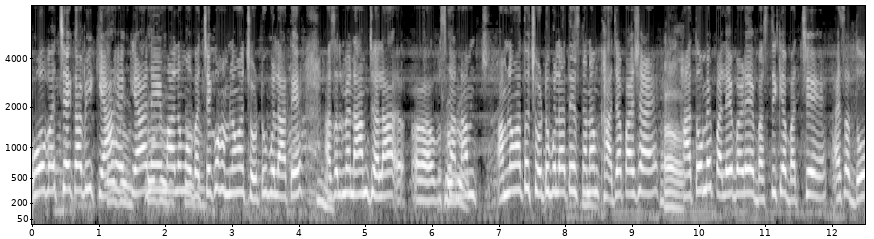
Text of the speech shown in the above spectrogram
वो बच्चे का भी क्या है क्या नहीं मालूम वो बच्चे को हम लोग छोटू बुलाते। असल में नाम जला उसका नाम हम लोग तो छोटू बुलाते हैं इसका नाम खाजा पाशा है। हाँ। हाथों में पले बड़े बस्ती के बच्चे ऐसा दो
